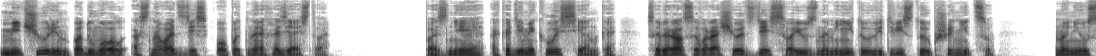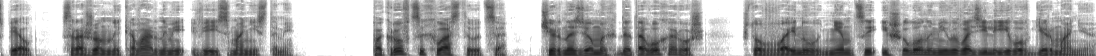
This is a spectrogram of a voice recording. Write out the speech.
Мичурин подумывал основать здесь опытное хозяйство. Позднее академик Лысенко собирался выращивать здесь свою знаменитую ветвистую пшеницу, но не успел, сраженный коварными вейсманистами. Покровцы хвастаются, чернозем их до того хорош, что в войну немцы эшелонами вывозили его в Германию.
